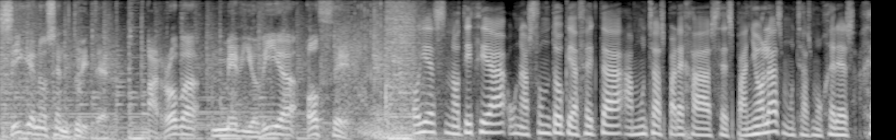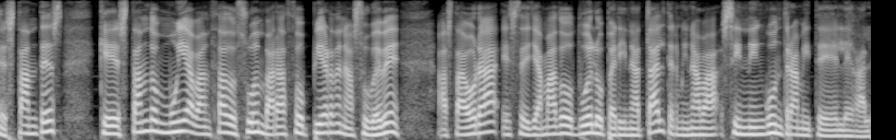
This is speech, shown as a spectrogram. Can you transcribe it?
Síguenos en Twitter, arroba mediodíaoc. Hoy es noticia un asunto que afecta a muchas parejas españolas, muchas mujeres gestantes, que estando muy avanzado su embarazo pierden a su bebé. Hasta ahora ese llamado duelo perinatal terminaba sin ningún trámite legal.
